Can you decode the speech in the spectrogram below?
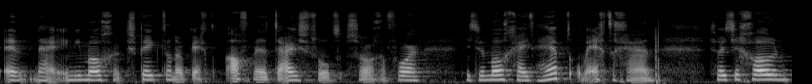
En nou, in die mogelijk spreek dan ook echt af met het thuisfront. Zorg ervoor dat je de mogelijkheid hebt om echt te gaan. Zodat je gewoon,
